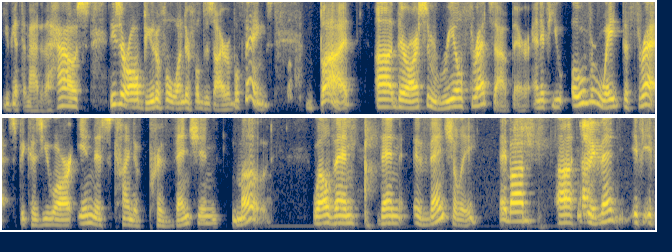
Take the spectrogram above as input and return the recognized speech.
you get them out of the house. These are all beautiful, wonderful, desirable things. But uh, there are some real threats out there. And if you overweight the threats because you are in this kind of prevention mode, well then then eventually hey bob uh, event if, if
